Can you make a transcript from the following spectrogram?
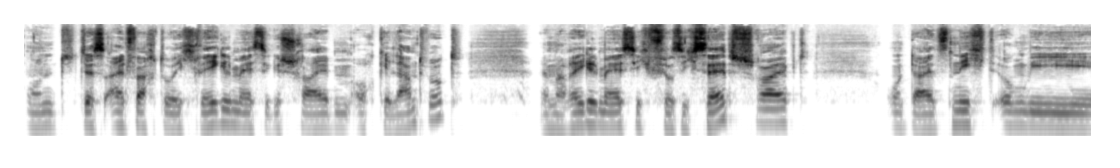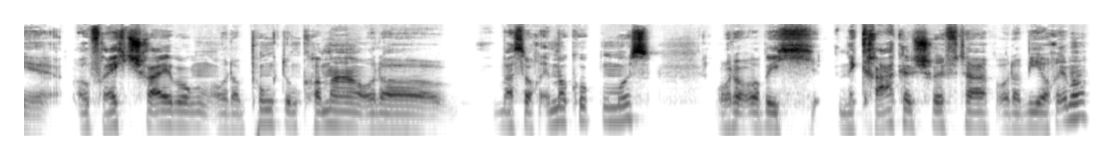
und das einfach durch regelmäßiges Schreiben auch gelernt wird. Wenn man regelmäßig für sich selbst schreibt und da jetzt nicht irgendwie auf Rechtschreibung oder Punkt und Komma oder was auch immer gucken muss, oder ob ich eine Krakelschrift habe oder wie auch immer.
